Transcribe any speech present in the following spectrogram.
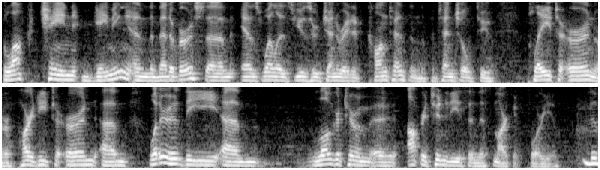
blockchain gaming and the metaverse, um, as well as user generated content and the potential to play to earn or party to earn. Um, what are the um, longer term uh, opportunities in this market for you? The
